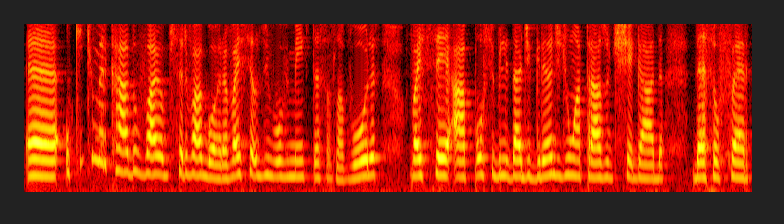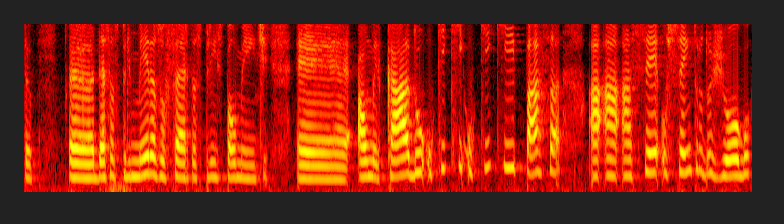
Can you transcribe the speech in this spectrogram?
É, o que, que o mercado vai observar agora? Vai ser o desenvolvimento dessas lavouras, vai ser a possibilidade grande de um atraso de chegada dessa oferta uh, dessas primeiras ofertas, principalmente, é, ao mercado? O que, que, o que, que passa a, a, a ser o centro do jogo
